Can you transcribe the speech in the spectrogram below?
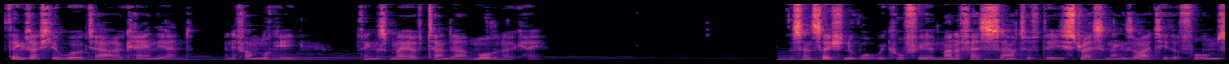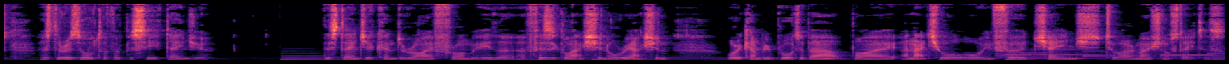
things actually worked out okay in the end. And if I'm lucky, things may have turned out more than okay. The sensation of what we call fear manifests out of the stress and anxiety that forms as the result of a perceived danger. This danger can derive from either a physical action or reaction, or it can be brought about by an actual or inferred change to our emotional status.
